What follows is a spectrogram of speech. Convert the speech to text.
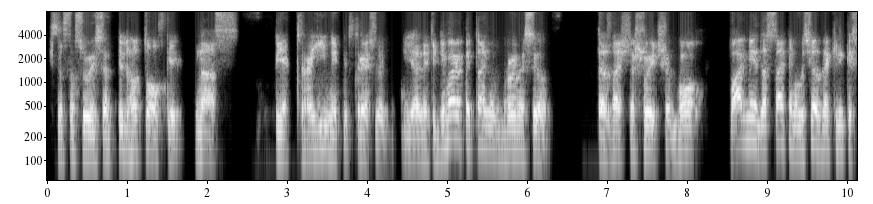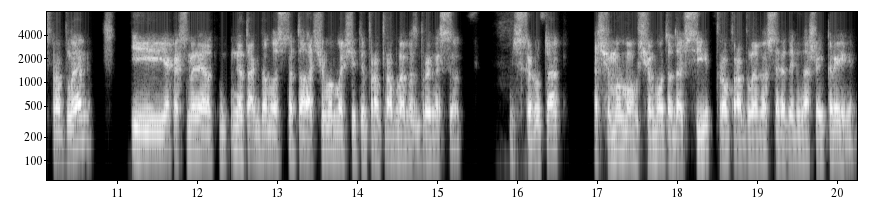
що стосується підготовки нас як країни, підкреслюю, я не піднімаю питання збройних сил. Це значно швидше, бо в армії достатньо величезна кількість проблем, і якось мене не так давно спитала, чому мовчити про проблеми збройних сил. І скажу так. А чому мовчимо тоді всі про проблеми всередині нашої країни?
